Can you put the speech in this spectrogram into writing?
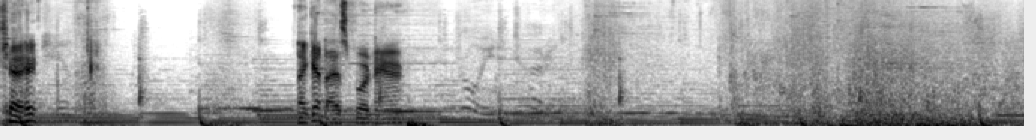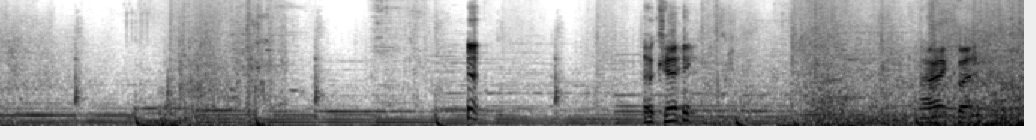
Okay. I got Iceborn here. Okay. Alright, Quinn.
